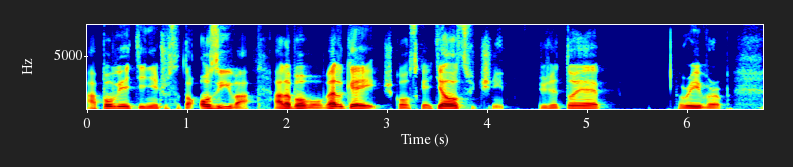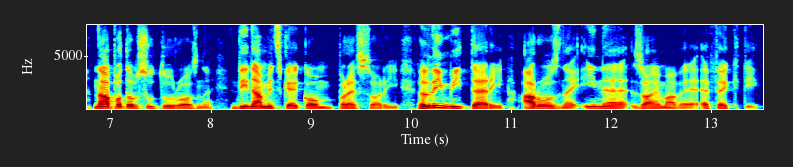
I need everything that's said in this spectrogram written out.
a poviete niečo sa to ozýva, alebo vo veľkej školskej telocvični. Čiže to je reverb. No a potom sú tu rôzne dynamické kompresory, limitery a rôzne iné zaujímavé efekty.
